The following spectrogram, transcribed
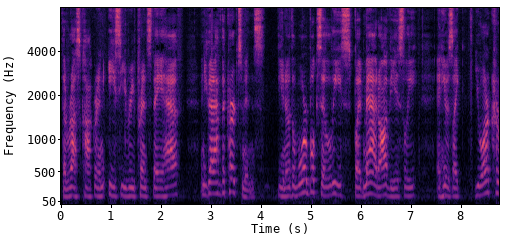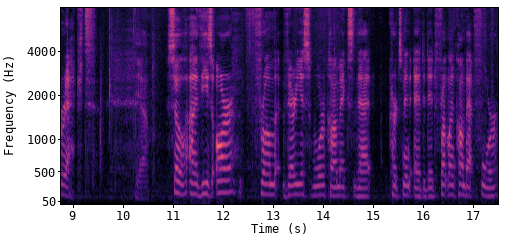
the Russ Cochran EC reprints they have, and you got to have the Kurtzmans. You know, the war books at least, but Mad obviously. And he was like, "You are correct." Yeah. So uh, these are from various war comics that Kurtzman edited. Frontline Combat 4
